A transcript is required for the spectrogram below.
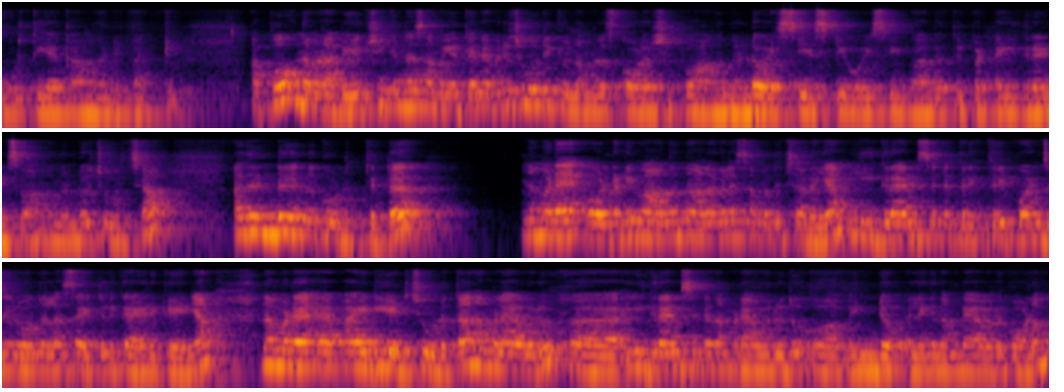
പൂർത്തിയാക്കാൻ വേണ്ടി പറ്റും. അപ്പോൾ നമ്മൾ അപേക്ഷിക്കുന്ന സമയത്ത് തന്നെ അവർ ചോദിക്കും നമ്മൾ സ്കോളർഷിപ്പ് വാങ്ങുന്നുണ്ടോ? S C S T O C വിഭാഗത്തിൽപ്പെട്ട ഇ ഗ്രാൻഡ്സ് വാങ്ങുന്നുണ്ടോ? ചോദിച്ചാൽ അതുണ്ട് എന്ന് കൊടുത്തിട്ട് നമ്മുടെ ഓൾറെഡി വാങ്ങുന്ന ആളുകളെ സംബന്ധിച്ചറിയാം. ഈ ഗ്രാൻഡ്സിന്റെ ത്രീ ത്രീ പോയിന്റ് സീറോ എന്നുള്ള സൈറ്റിൽ കയറി കഴിഞ്ഞാൽ നമ്മുടെ ഐ ഡി അടിച്ചു കൊടുത്താൽ നമ്മളെ ആ ഒരു ഈ ഗ്രാൻഡ്സിന്റെ നമ്മുടെ ആ ഒരു വിൻഡോ അല്ലെങ്കിൽ നമ്മുടെ ആ ഒരു കോളം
